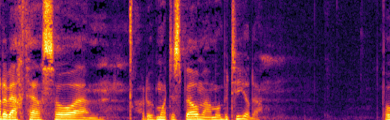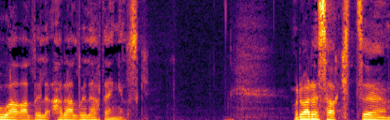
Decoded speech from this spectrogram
hadde vært her, så um, hadde hun måttet spørre meg om hva betyr det. For hun har aldri, hadde aldri lært engelsk. Og da hadde jeg sagt eh,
